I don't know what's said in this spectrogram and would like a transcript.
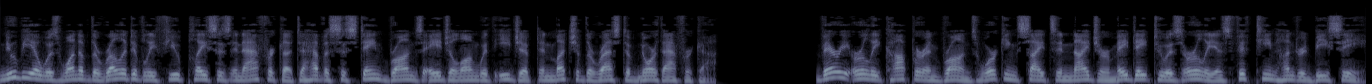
Nubia was one of the relatively few places in Africa to have a sustained Bronze Age along with Egypt and much of the rest of North Africa. Very early copper and bronze working sites in Niger may date to as early as 1500 BC.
